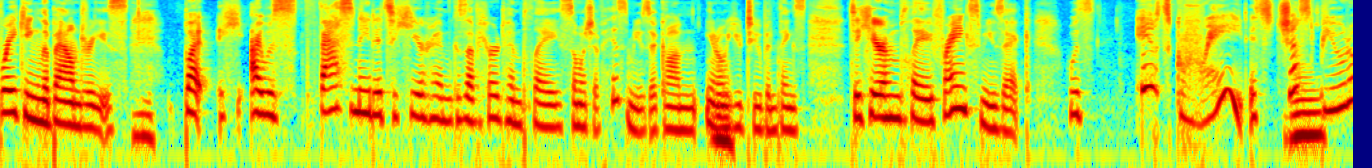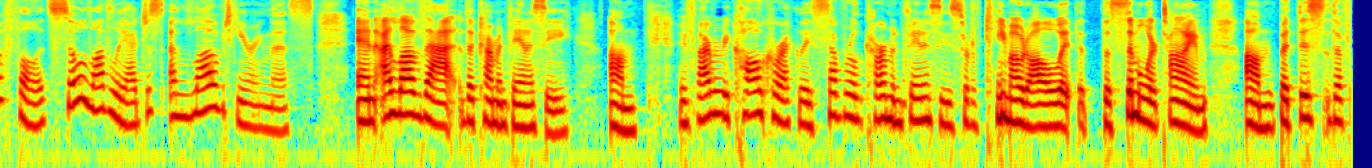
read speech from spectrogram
breaking the boundaries. Mm. But he, I was fascinated to hear him because I've heard him play so much of his music on, you know, mm. YouTube and things. To hear him play Frank's music was it's great. It's just mm. beautiful. It's so lovely. I just I loved hearing this. And I love that the Carmen Fantasy um, if I recall correctly, several Carmen fantasies sort of came out all at, the similar time, um, but this the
